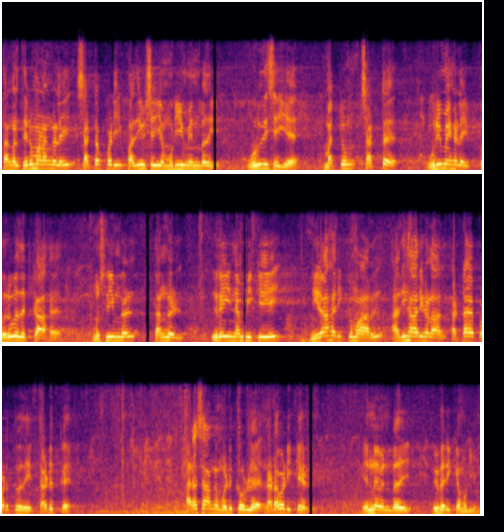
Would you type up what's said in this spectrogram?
தங்கள் திருமணங்களை சட்டப்படி பதிவு செய்ய முடியும் என்பதை உறுதி செய்ய மற்றும் சட்ட உரிமைகளை பெறுவதற்காக முஸ்லிம்கள் தங்கள் இறை நம்பிக்கையை நிராகரிக்குமாறு அதிகாரிகளால் கட்டாயப்படுத்துவதை தடுக்க அரசாங்கம் எடுக்க உள்ள நடவடிக்கைகள் என்னவென்பதை விவரிக்க முடியும்.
